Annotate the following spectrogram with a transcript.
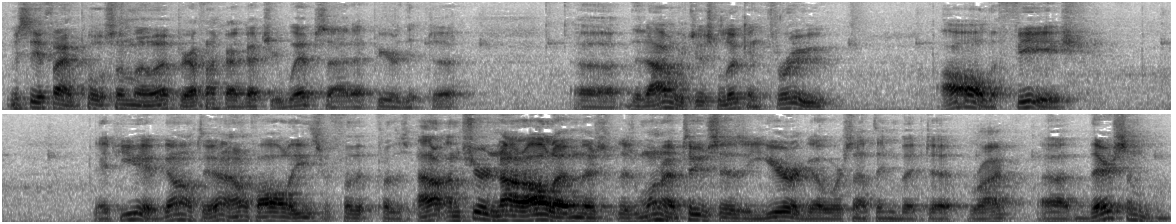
let me see if I can pull some of them up here. I think I got your website up here that uh, uh, that I was just looking through all the fish that you have gone through. I don't know if all these are for the, for the. I I'm sure not all of them. There's there's one or two says a year ago or something, but. Uh, right, uh, there's some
